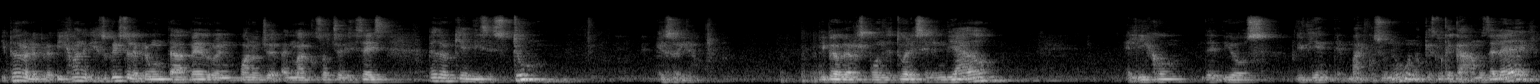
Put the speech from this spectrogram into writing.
Y, Pedro le, y Juan, Jesucristo le pregunta a Pedro en, Juan 8, en Marcos 8, 16, Pedro, ¿quién dices tú que soy yo? Y Pedro le responde, tú eres el enviado, el Hijo de Dios viviente. Marcos 1.1, que es lo que acabamos de leer.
